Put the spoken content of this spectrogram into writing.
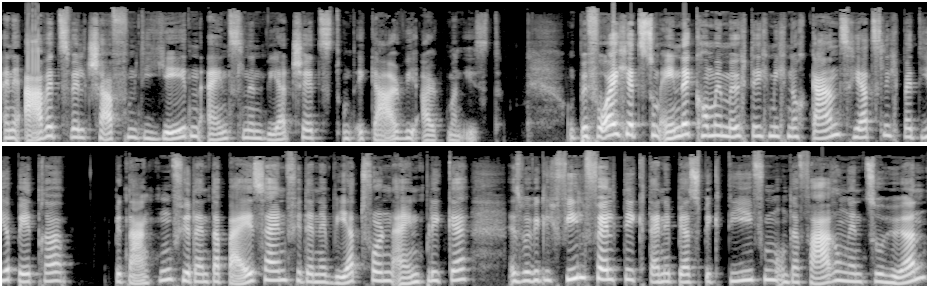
eine Arbeitswelt schaffen, die jeden Einzelnen wertschätzt und egal wie alt man ist. Und bevor ich jetzt zum Ende komme, möchte ich mich noch ganz herzlich bei dir, Petra, bedanken für dein Dabeisein, für deine wertvollen Einblicke. Es war wirklich vielfältig, deine Perspektiven und Erfahrungen zu hören.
